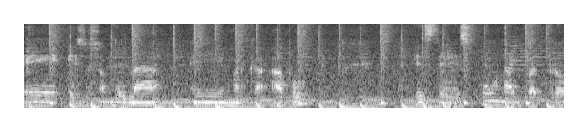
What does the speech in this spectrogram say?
Eh, estos son de la eh, marca Apple. Este es un iPad Pro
